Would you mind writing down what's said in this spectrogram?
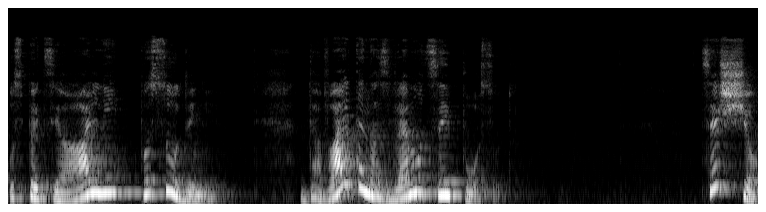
у спеціальній посудині. Давайте назвемо цей посуд. Це що?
